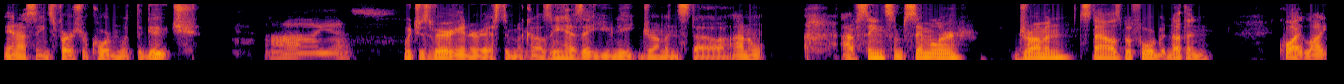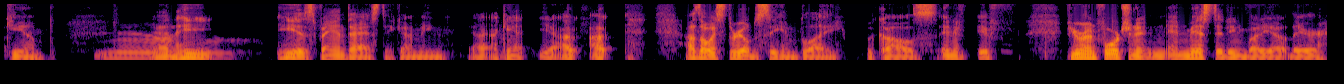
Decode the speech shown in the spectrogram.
ANTiSEEN's first recording with the Gooch, Ah, yes. which is very interesting because he has a unique drumming style. I don't, I've seen some similar drumming styles before, but nothing quite like him. No. And he- he is fantastic. I mean, I, I can't. Yeah, I, I I was always thrilled to see him play because, and if if if you're unfortunate and, and missed it, anybody out there,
